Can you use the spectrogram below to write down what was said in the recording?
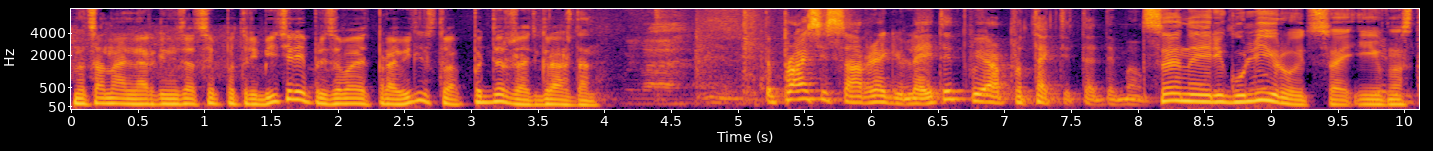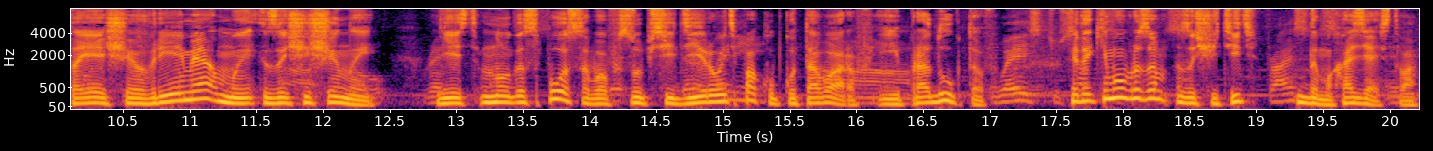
Национальная организация потребителей призывает правительство поддержать граждан. Цены регулируются, и в настоящее время мы защищены. Есть много способов субсидировать покупку товаров и продуктов и таким образом защитить домохозяйство.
